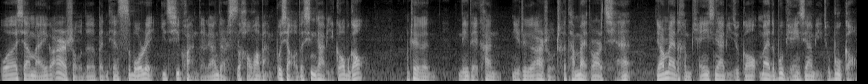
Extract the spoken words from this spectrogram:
我想买一个二手的本田思铂睿一七款的两点四豪华版，不晓得性价比高不高？这个你得看你这个二手车它卖多少钱。你要卖的很便宜，性价比就高；卖的不便宜，性价比就不高。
